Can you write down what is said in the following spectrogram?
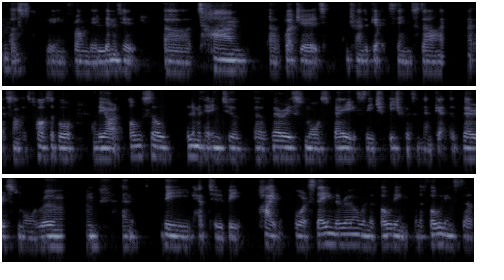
mm-hmm. uh, struggling from the limited uh time uh, budget and trying to get things done as soon as possible, and they are also limited into a, very small space. Each each person can get a very small room, and they have to be hide or stay in the room when the folding when the folding stuff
